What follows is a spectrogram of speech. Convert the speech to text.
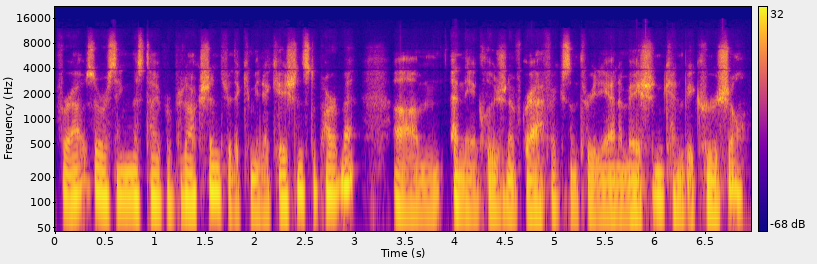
for outsourcing this type of production through the communications department um, and the inclusion of graphics and 3d animation can be crucial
